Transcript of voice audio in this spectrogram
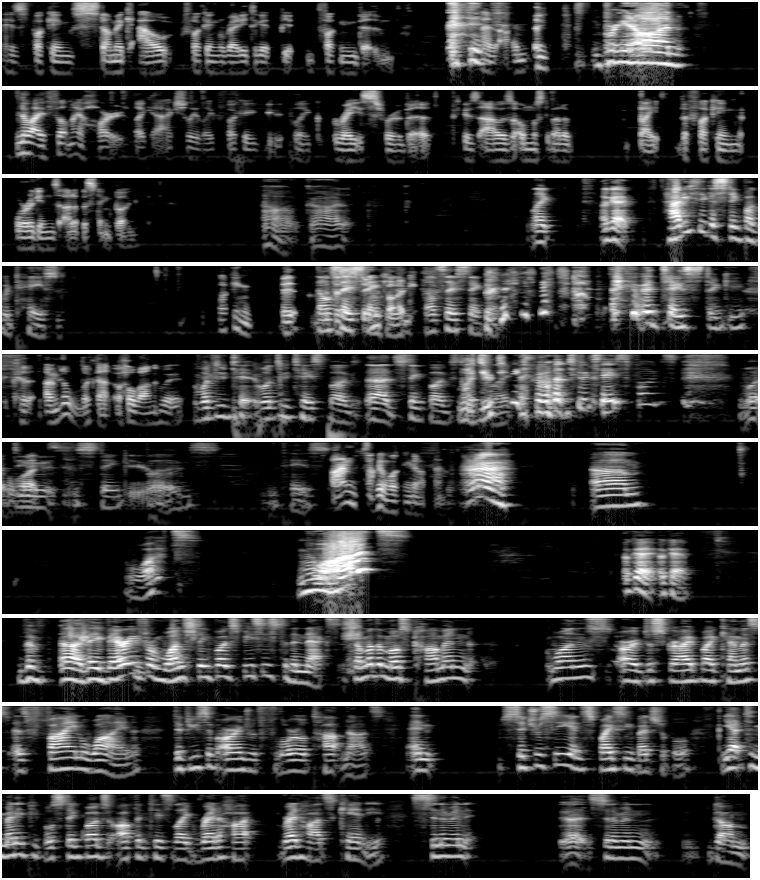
his fucking stomach out, fucking ready to get bit, fucking bitten. And I'm Bring it on! no, I felt my heart like actually like fucking like race for a bit because I was almost about to bite the fucking organs out of a stink bug. Oh god. Like, okay. How do you think a stink bug would taste? Fucking it, Don't say stink stinky. Don't say stinky. it tastes stinky. Could- I'm gonna look that. Hold on, wait. What do ta- what do taste bugs? Uh, stink bugs What taste do like? taste- what do taste bugs? What do What stink do- bugs taste? I'm fucking looking it up now. Ah! Um. What? What? Okay, okay. The uh, they vary from one stink bug species to the next. Some of the most common ones are described by chemists as fine wine, diffusive orange with floral top knots, and citrusy and spicy vegetable. Yet to many people, stink bugs often taste like red hot red hot's candy, cinnamon, uh, cinnamon gum,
